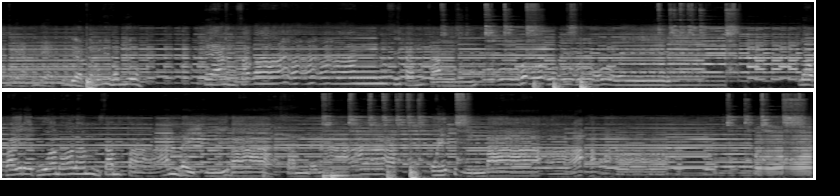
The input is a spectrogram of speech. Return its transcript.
มันแดดมันแดดมันแดดแต่มันนี้ผมอยู่แกงสะอ่างสีกำกำโอ้ยหลอกไผได้ผัวหมอลำซ้ำป่านได้ผีบาซ้ำได้นาโอ้ยตีนบา Thank you.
